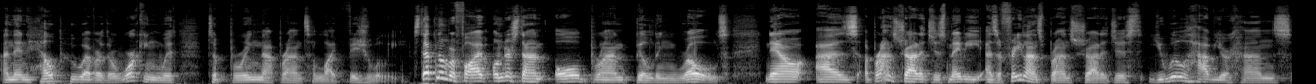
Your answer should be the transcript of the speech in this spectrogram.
and then help whoever they're working with to bring that brand to life visually. Step number five understand all brand building roles. Now, as a brand strategist, maybe as a freelance brand strategist, you will have your hands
